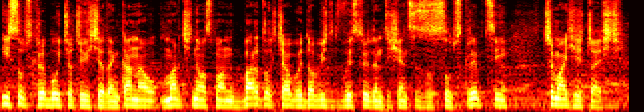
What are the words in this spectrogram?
I subskrybujcie oczywiście ten kanał. Marcin Osman bardzo chciałby dobić 21 tysięcy subskrypcji. Trzymajcie się, cześć.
